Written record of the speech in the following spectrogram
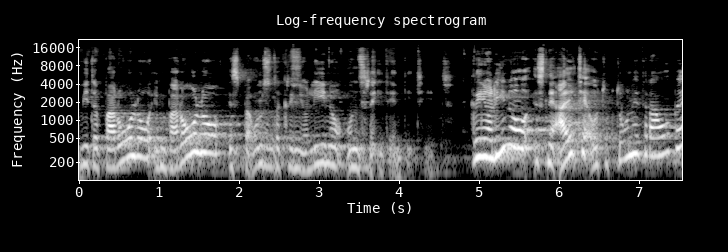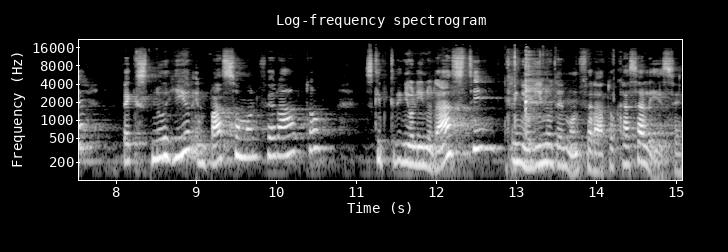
Wie der Barolo im Barolo ist bei uns der Grignolino unsere Identität. Grignolino ist eine alte autochthone Traube, wächst nur hier im Basso Monferrato. Es gibt Grignolino d'Asti, Grignolino del Monferrato Casalese.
